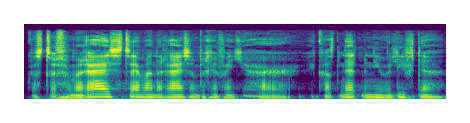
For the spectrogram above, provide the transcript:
ik was terug van mijn reis, twee maanden reis aan het begin van het jaar. Ik had net mijn nieuwe liefde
